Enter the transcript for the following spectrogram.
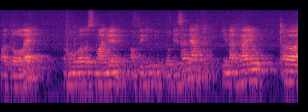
pa dole, pa mogu da smanjujem amplitudu podizanja i na kraju a,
